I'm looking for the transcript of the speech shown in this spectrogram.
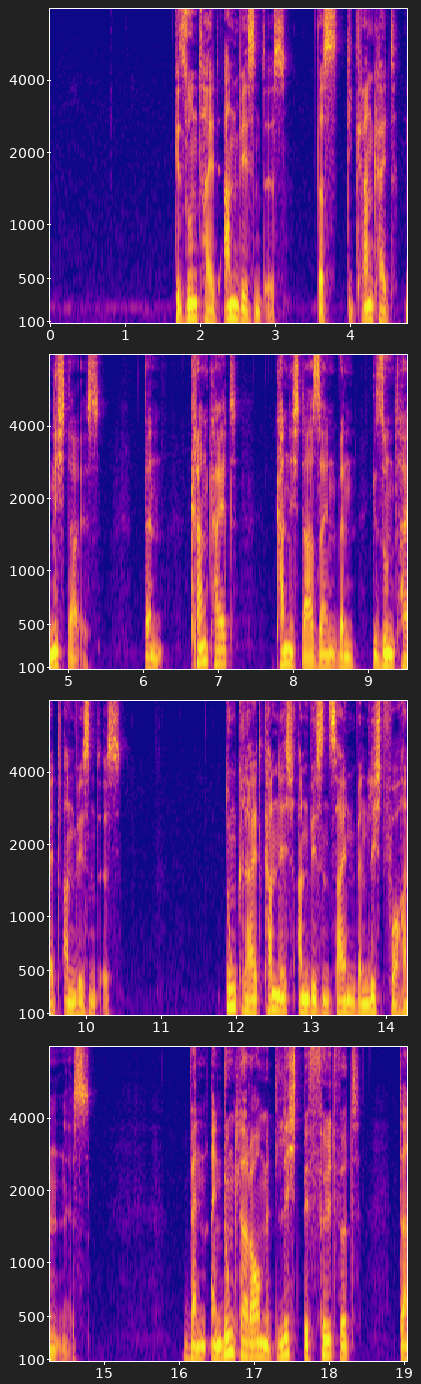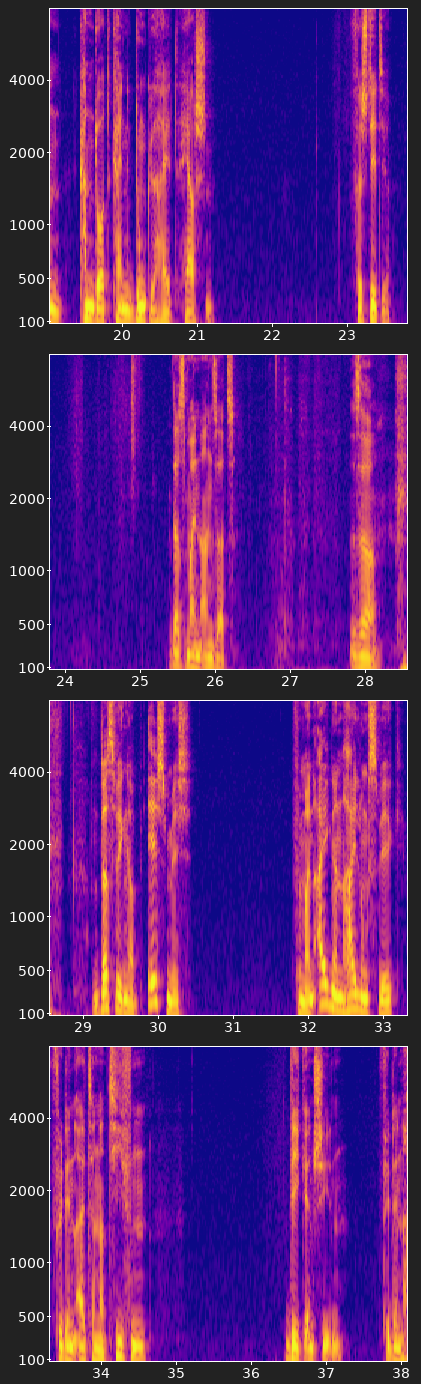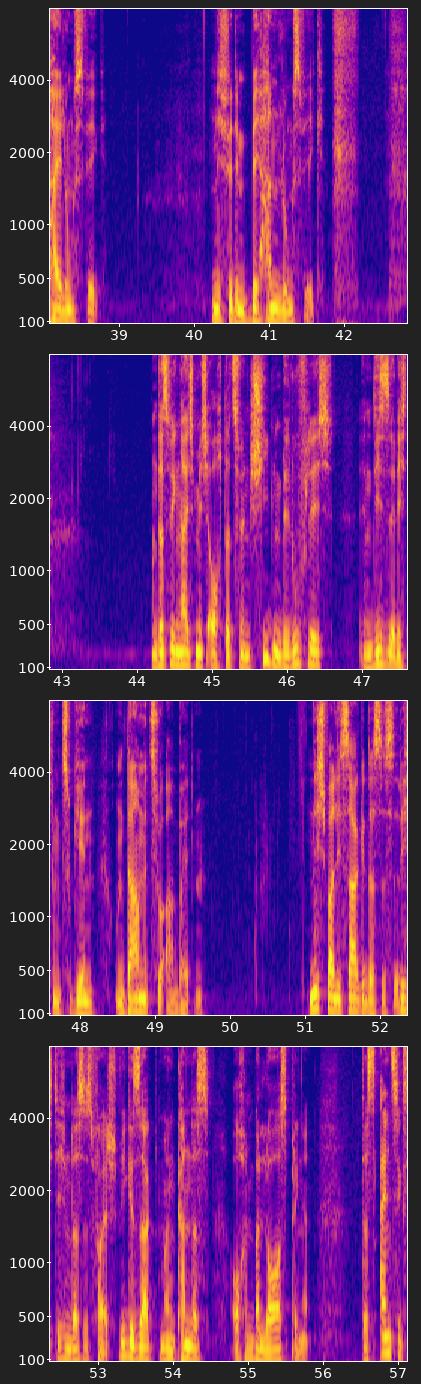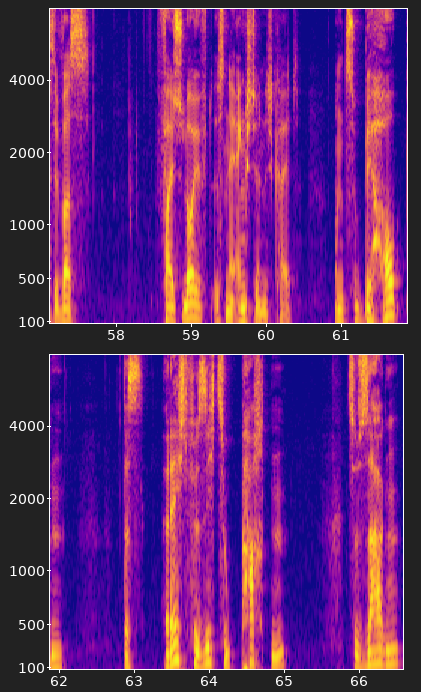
Gesundheit anwesend ist, dass die Krankheit nicht da ist. Denn Krankheit kann nicht da sein, wenn Gesundheit anwesend ist. Dunkelheit kann nicht anwesend sein, wenn Licht vorhanden ist. Wenn ein dunkler Raum mit Licht befüllt wird, dann kann dort keine Dunkelheit herrschen. Versteht ihr? Das ist mein Ansatz. So. Und deswegen habe ich mich für meinen eigenen Heilungsweg, für den alternativen Weg entschieden. Für den Heilungsweg. Nicht für den Behandlungsweg. Und deswegen habe ich mich auch dazu entschieden, beruflich in diese Richtung zu gehen, um damit zu arbeiten. Nicht, weil ich sage, das ist richtig und das ist falsch. Wie gesagt, man kann das auch in Balance bringen. Das Einzige, was falsch läuft, ist eine Engstirnigkeit. Und zu behaupten, das Recht für sich zu pachten, zu sagen,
